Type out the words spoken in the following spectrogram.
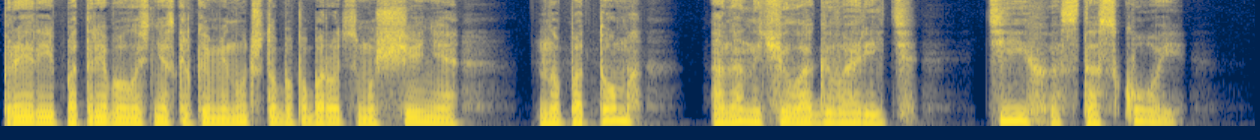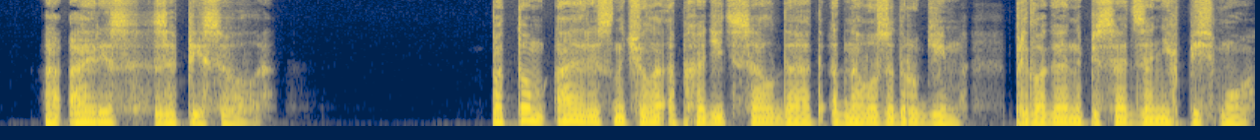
Прерии потребовалось несколько минут, чтобы побороть смущение, но потом она начала говорить. Тихо, с тоской. А Айрис записывала. Потом Айрис начала обходить солдат одного за другим, предлагая написать за них письмо.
